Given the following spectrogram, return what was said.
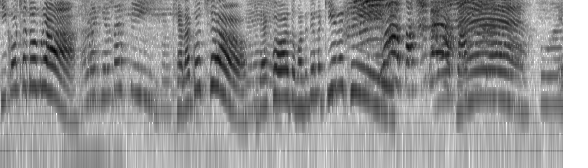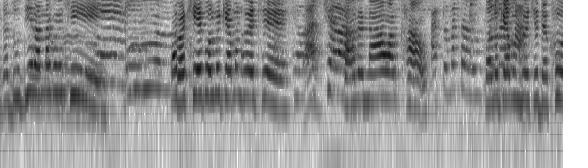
কি করছ তোমরা? আমরা খেলতেছি। খেলা করছ? দেখো তোমাদের জন্য কি এনেছি? হ্যাঁ এটা দুধ দিয়ে রান্না করেছি। তারপর খেয়ে বলবে কেমন হয়েছে? আচ্ছা। তাহলে নাও আর খাও। বলো কেমন হয়েছে দেখো।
